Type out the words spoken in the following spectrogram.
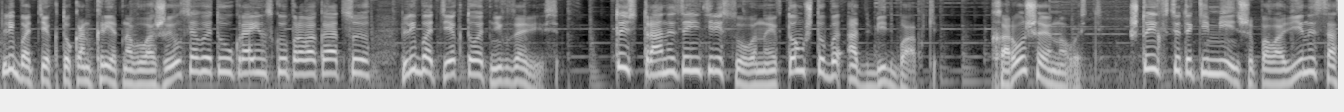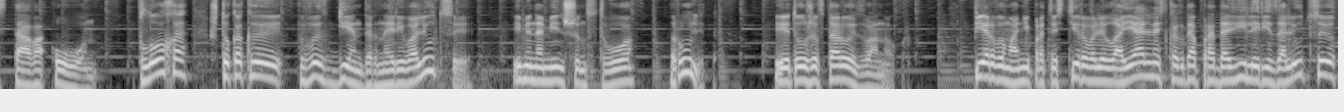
Либо те, кто конкретно вложился в эту украинскую провокацию, либо те, кто от них зависит. То есть страны, заинтересованные в том, чтобы отбить бабки. Хорошая новость, что их все-таки меньше половины состава ООН – Плохо, что, как и в их гендерной революции, именно меньшинство рулит. И это уже второй звонок. Первым они протестировали лояльность, когда продавили резолюцию,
